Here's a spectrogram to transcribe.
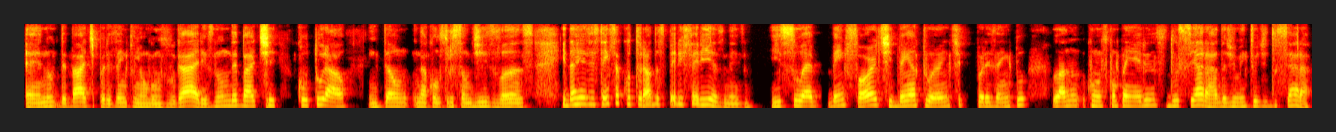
é, no debate, por exemplo, em alguns lugares, num debate cultural. Então, na construção de slams e da resistência cultural das periferias mesmo. Isso é bem forte, bem atuante, por exemplo, lá no, com os companheiros do Ceará, da juventude do Ceará.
